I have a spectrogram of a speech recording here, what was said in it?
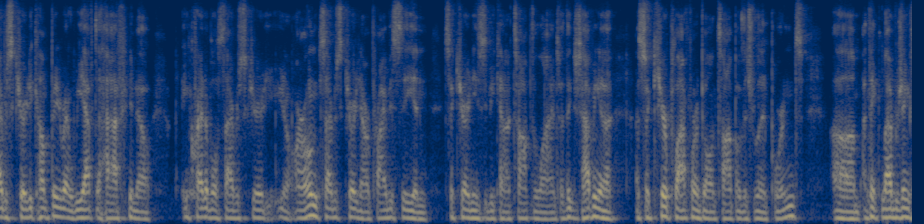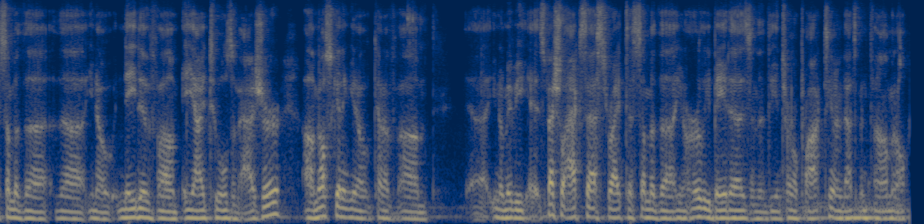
cybersecurity company, right, we have to have you know incredible cybersecurity. You know our own cybersecurity, and our privacy and security needs to be kind of top the line. So I think just having a, a secure platform to build on top of is really important. Um, I think leveraging some of the the you know native um, AI tools of Azure, um, also getting you know kind of um, uh, you know maybe special access right to some of the you know early betas and the, the internal product you know that's been phenomenal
